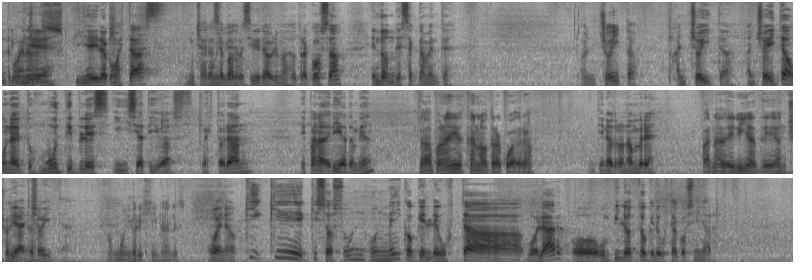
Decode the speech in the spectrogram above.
Enrique Piñeiro, ¿cómo estás? Muchas gracias por recibir Hablemos de otra cosa. ¿En dónde exactamente? Anchoita. Anchoita. Anchoita, una de tus múltiples iniciativas. Restaurante, ¿es panadería también? La panadería está en la otra cuadra. ¿Y tiene otro nombre? Panadería de Anchoita. De Anchoita. Son muy originales. Bueno, ¿qué, sos? ¿Un, médico que le gusta volar o un piloto que le gusta cocinar?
